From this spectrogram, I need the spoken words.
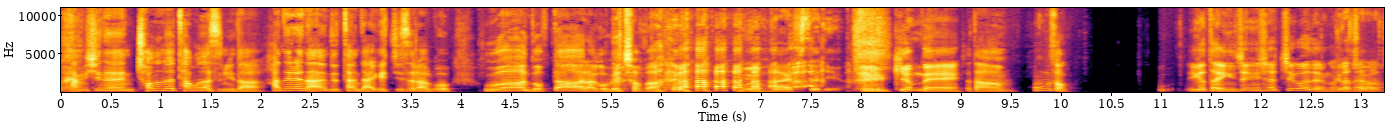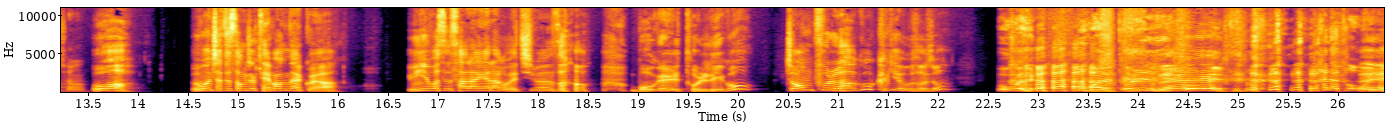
당신은 천운을 타고 났습니다. 하늘에 나는 듯한 날갯짓을 하고 우와 높다라고 외쳐봐. 스튜디오. 귀엽네. 자 다음 홍석. 이거 다 인증샷 찍어야 되는 거잖아요. 그렇죠, 그렇죠. 우와 음원 차트 성적 대박 날 거야. 유니버스 사랑해라고 외치면서 목을 돌리고 점프를 하고 크게 웃어줘. 목을 목을 돌리고 네. 하나 더 아, 올리고.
